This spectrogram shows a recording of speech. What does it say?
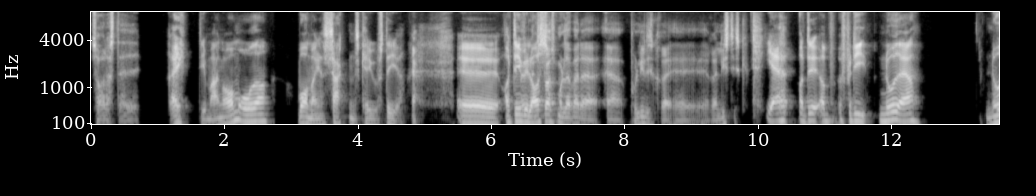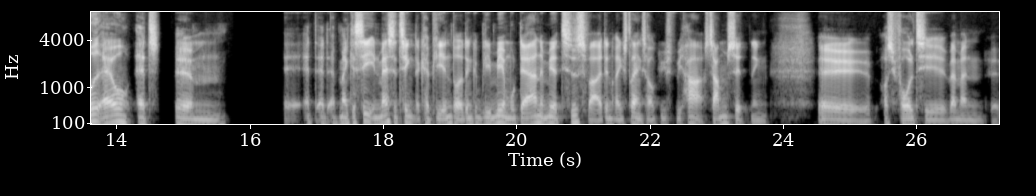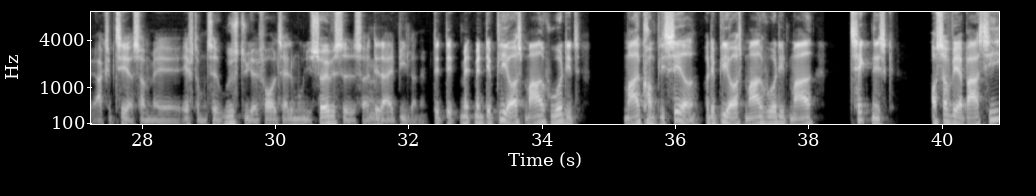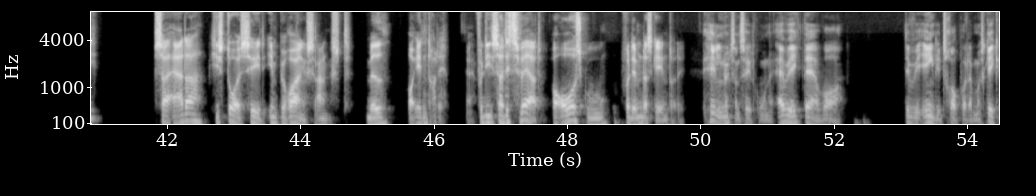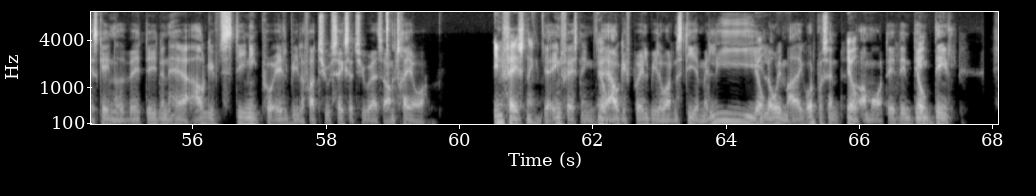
så er der stadig rigtig mange områder, hvor man sagtens kan justere. Ja. Øh, og det vil også... Spørgsmålet er, hvad der er politisk re- realistisk. Ja, og det, og, fordi noget er, noget er jo, at øhm, Øh, at, at, at man kan se en masse ting, der kan blive ændret. Den kan blive mere moderne, mere tidsvaret, den registreringsafgift, vi har, sammensætningen, øh, også i forhold til, hvad man øh, accepterer som øh, eftermonteret udstyr, i forhold til alle mulige services og mm. det, der er i bilerne. Det, det, men, men det bliver også meget hurtigt meget kompliceret, og det bliver også meget hurtigt meget teknisk. Og så vil jeg bare sige, så er der historisk set en berøringsangst med at ændre det. Ja. Fordi så er det svært at overskue for dem, der skal ændre det. Helt nøgternt set, Rune, er vi ikke der, hvor det vi egentlig tror på, der måske kan ske noget ved, det er den her afgiftsstigning på elbiler fra 2026, altså om tre år. Indfasningen. Ja, indfasningen af afgift på elbiler, hvor den stiger med lige jo. lovligt meget, ikke? 8 procent om året. Det, det, det, det er en del.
